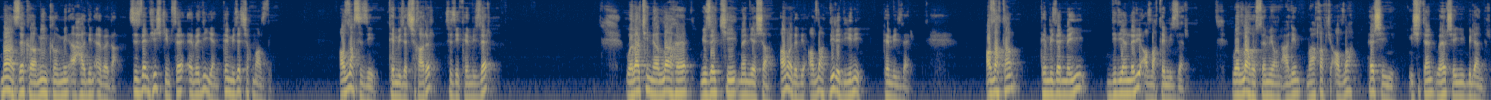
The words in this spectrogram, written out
ma zeka minkum min ahadin ebeda. Sizden hiç kimse ebediyen temize çıkmazdı. Allah sizi temize çıkarır, sizi temizler. وَلَكِنَّ اللّٰهَ يُزَكِّي men yaşa. Ama dedi Allah dilediğini temizler. Allah'tan temizlenmeyi dileyenleri Allah temizler. Vallahu semiun alim. Muhakkak ki Allah her şeyi işiten ve her şeyi bilendir.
